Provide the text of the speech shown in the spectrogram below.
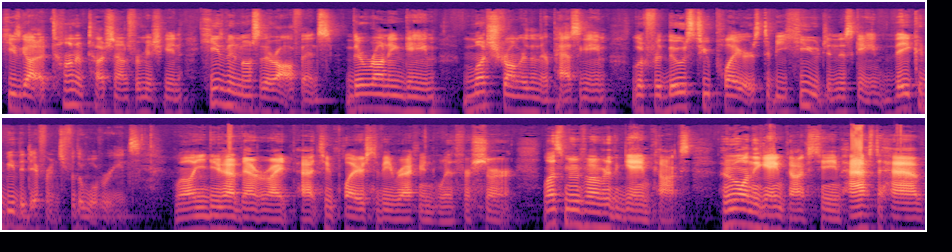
He's got a ton of touchdowns for Michigan. He's been most of their offense. Their running game much stronger than their passing game. Look for those two players to be huge in this game. They could be the difference for the Wolverines. Well, you do have that right, Pat. Two players to be reckoned with for sure. Let's move over to the Gamecocks. Who on the Gamecocks team has to have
